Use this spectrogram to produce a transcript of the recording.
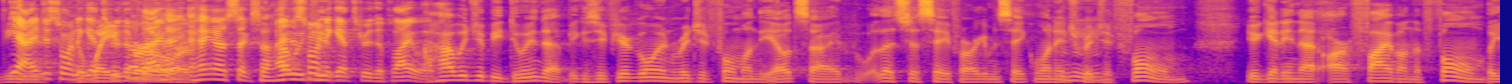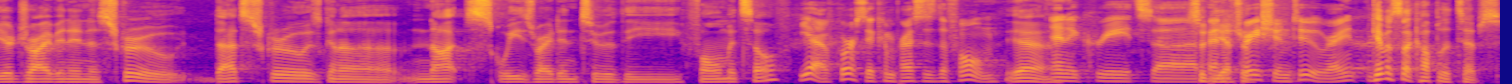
the Yeah, I just wanna get through the No, hang, plywood. hang on a sec. So i how just would want you to get through the plywood How would you be doing that? Because if you're going rigid foam on the outside, let's just say for argument's sake, one Mm-hmm. inch rigid foam, you're getting that R5 on the foam, but you're driving in a screw. That screw is gonna not squeeze right into the foam itself. yeah of course it compresses the foam Yeah. and it creates uh, So do you to- penetration too right Give us a couple of tips.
